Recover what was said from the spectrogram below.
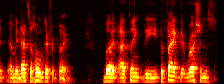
I mean, that's a whole different thing. But I think the the fact that Russians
